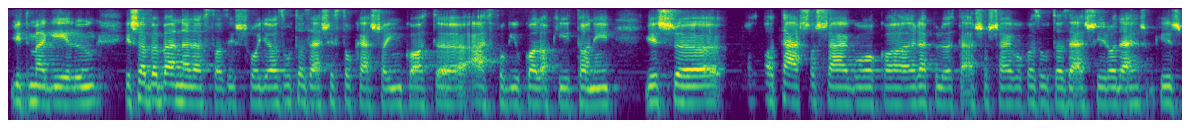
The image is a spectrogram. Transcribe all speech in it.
itt megélünk, és ebbe benne lesz az is, hogy az utazási szokásainkat uh, át fogjuk alakítani, és uh, a társaságok, a repülőtársaságok, az utazási irodások is,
